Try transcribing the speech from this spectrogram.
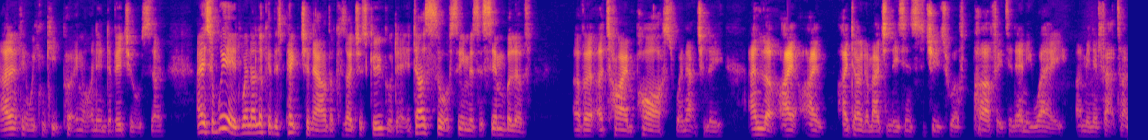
I don't think we can keep putting it on individuals. So and it's weird when I look at this picture now because I just googled it. It does sort of seem as a symbol of of a, a time past when actually. And look, I, I I don't imagine these institutes were perfect in any way. I mean, in fact, I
